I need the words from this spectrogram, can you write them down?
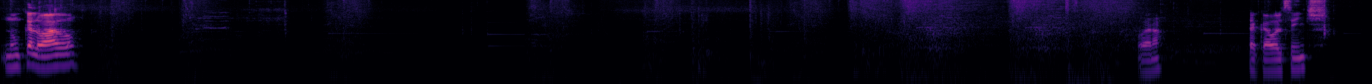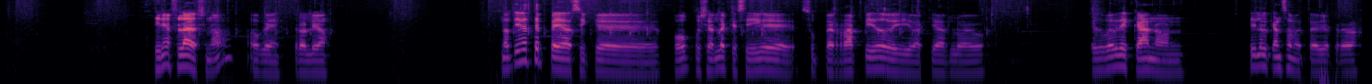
nunca lo hago. Bueno, se acabó el cinch. Tiene flash, ¿no? Ok, troleó. No tiene TP, así que puedo pushear la que sigue súper rápido y vaquear luego. Es web de canon. Sí lo alcanzo a meter, yo creo.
